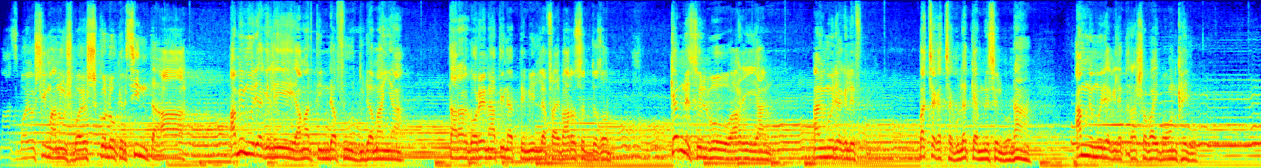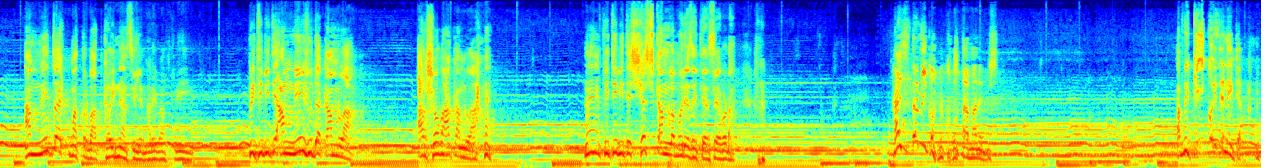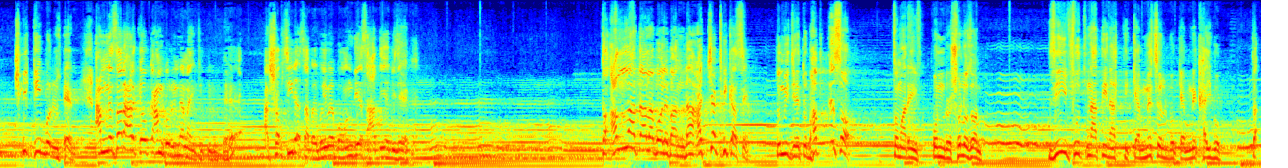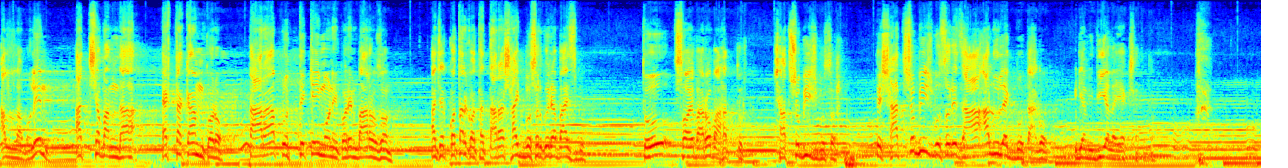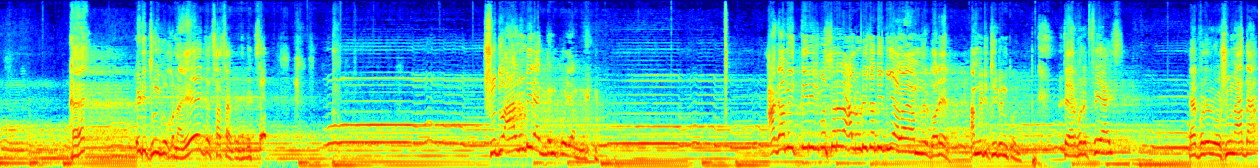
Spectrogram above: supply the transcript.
মাঝ বয়সী মানুষ, বয়স্ক লোকের চিন্তা। আমি মরিয়া গেলে আমার তিনটা ফুট দুটা মাইয়া, তারার ঘরে নাতি নাতনি মিল্লা প্রায় বারো, চোদ্দ জন। কেমনে চলবো? আরে আম- মরিয়া গেলে বাচ্চা কাচ্চা গুলা কেমনে চলবো না? আমনে মরিয়া গেলে তারা সবাই বন খাইব। আমনে তো একমাত্র ভাত খাই না ছিলেন, আরে বাপরে। পৃথিবীতে আমনে শুধু কামলা, আর সব আ কামলা। হ্যাঁ পৃথিবীতে শেষ কামলা মরে যাইতে আছে কথা মানে আপনি কি কইলেন এটা? কি কি বললেন। আমনে স্যার আর কেউ কাম করি না নাই পৃথিবীতে হ্যাঁ? আর সব সিরা সাবাই বইবে, বন দিয়ে সা দিয়ে ভিজে তো আল্লাহ তাআলা বলে, বান্দা আচ্ছা ঠিক আছে। তুমি যেহেতু ভাবতেছ, তোমার এই পনেরো ষোলো জন জি ফুত নাতি নাতি কেমনে চলবো, কেমনে খাইব? তো আল্লাহ বলেন আচ্ছা বান্দা, একটা কাম করো। তারা প্রত্যেকেই মনে করেন বারো জন। আচ্ছা কথার কথা, তারা ষাট বছর করে বাঁচবো। তো ছয় বারো বাহাত্তর, সাতশো বিশ বছর। তো সাতশো বিশ বছরে যা আলু লাগবো তা গো, এটি আমি দিয়ে লাই একসাথে। হ্যাঁ? এটি ধুইব না এই যে ছাঁচা করে দেখছ? শুধু আলুডি রাখবেন কই আপনি? আগামী তিরিশ বছরের আলুডি যদি দিয়ে আলায় আপনার ঘরের আপনি এটি থুইবেন কই? তারপরে পেঁয়াজ এরপরে রসুন আদা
